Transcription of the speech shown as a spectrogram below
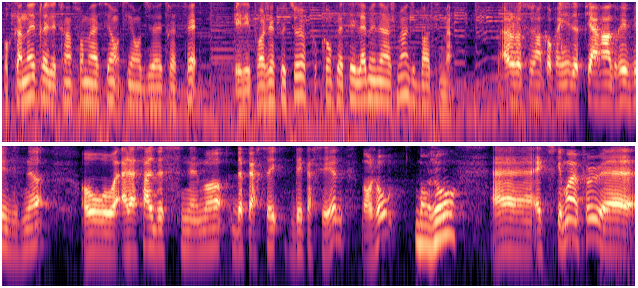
pour connaître les transformations qui ont dû être faites et les projets futurs pour compléter l'aménagement du bâtiment. Alors, je suis en compagnie de Pierre-André Vézina à la salle de cinéma de Percé des Perséides. Bonjour. Bonjour. Euh, expliquez-moi un peu, euh,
